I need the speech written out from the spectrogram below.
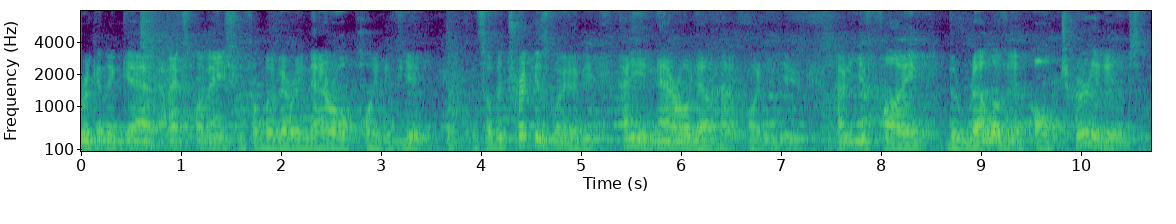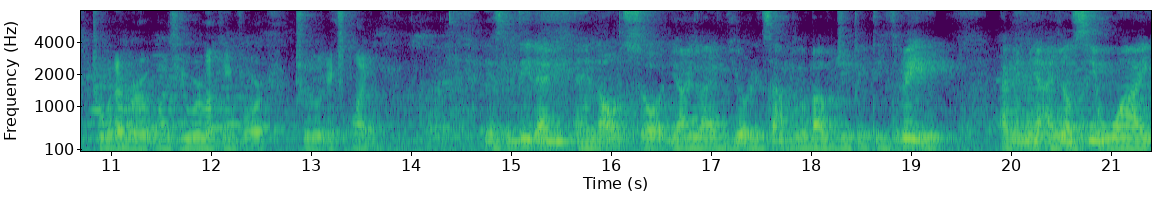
We're going to get an explanation from a very narrow point of view. And so the trick is going to be, how do you narrow down that point of view? How do you find the relevant alternatives to whatever it was you were looking for to explain? Yes, indeed, and, and also, yeah, I like your example about GPT-3. I mean, I don't see why,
